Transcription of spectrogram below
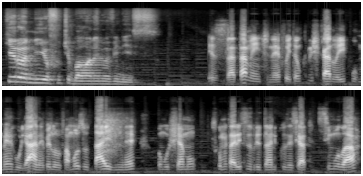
Que ironia o futebol, né, meu Vinícius? Exatamente, né? Foi tão criticado aí por mergulhar, né? Pelo famoso diving, né? Como chamam os comentaristas britânicos nesse ato de simular,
